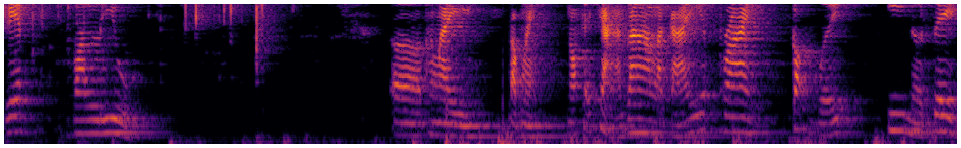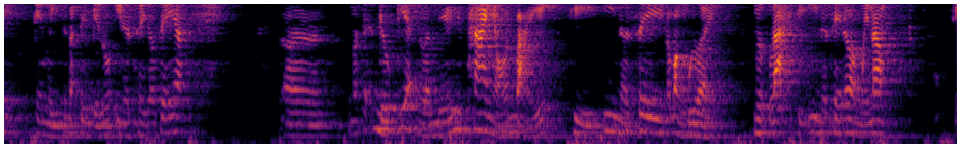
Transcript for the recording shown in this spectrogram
get value uh, thằng này đọc này nó sẽ trả ra là cái price cộng với inc thì mình sẽ đặt tên biến luôn inc nó dễ nhá. Uh, nó sẽ điều kiện là nếu như thai nhỏ hơn 7 thì inc nó bằng 10 ngược lại thì inc nó bằng 15 ok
